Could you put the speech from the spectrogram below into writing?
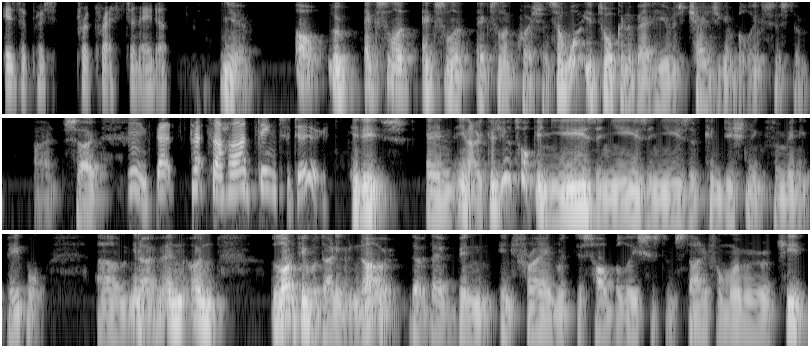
is a procrastinator? Yeah. Oh, look, excellent, excellent, excellent question. So, what you're talking about here is changing a belief system. Right? So mm, that's that's a hard thing to do. It is, and you know, because you're talking years and years and years of conditioning for many people. Um, you know, and and a lot of people don't even know that they've been entrained with this whole belief system starting from when we were a kid.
